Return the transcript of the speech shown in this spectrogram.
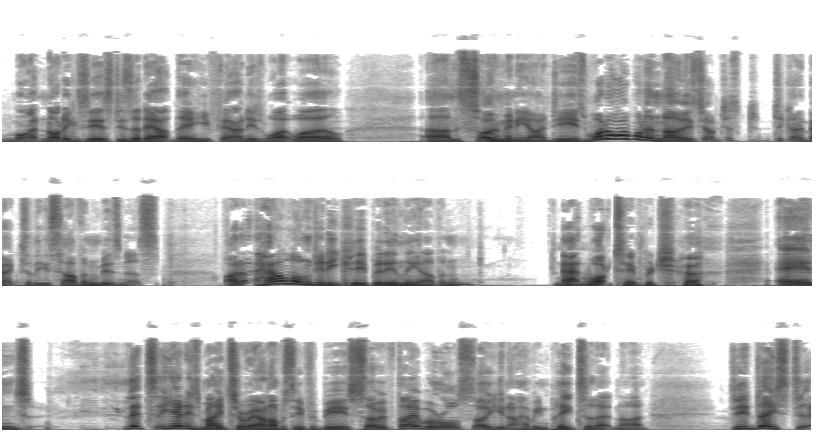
might not exist. Is it out there? He found his white whale. Um, so many ideas. What I want to know is just to go back to this oven business. I how long did he keep it in the oven? Hmm. At what temperature? And let's he had his mates around, obviously for beers. So if they were also, you know, having pizza that night, did they? St-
